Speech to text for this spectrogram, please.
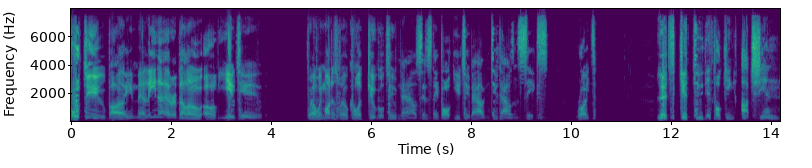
Brought to you by Melina Arabello of YouTube. Well, we might as well call it Google Tube now, since they bought YouTube out in 2006. Right. Let's get to the fucking action.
